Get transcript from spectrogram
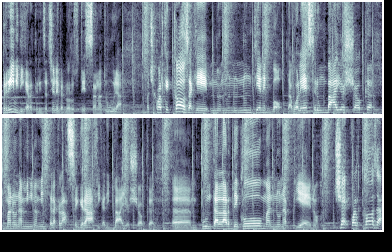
privi di caratterizzazione per loro stessa natura. Ma c'è qualche cosa che n- n- non tiene botta. Vuole essere un Bioshock, ma non ha minimamente la classe grafica di Bioshock. Uh, punta all'art deco, ma non appieno. C'è qualcosa.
